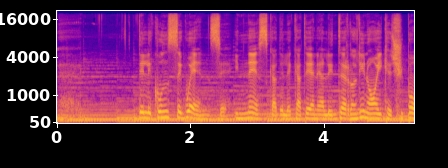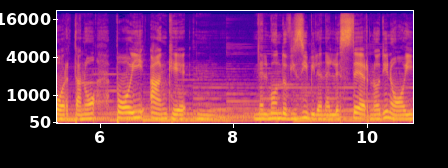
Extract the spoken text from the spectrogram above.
eh, delle conseguenze, innesca delle catene all'interno di noi che ci portano poi anche mh, nel mondo visibile, nell'esterno di noi,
